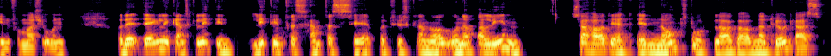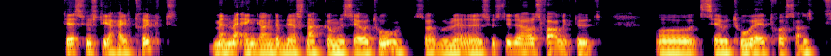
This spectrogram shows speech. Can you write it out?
informasjon. Og Det, det er egentlig ganske litt, litt, interessant å se på Tyskland òg. Under Berlin så har de et enormt stort lager av naturgass. Det syns de er helt trygt. Men med en gang det blir snakk om CO2, så syns de det høres farlig ut. Og CO2 er tross alt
